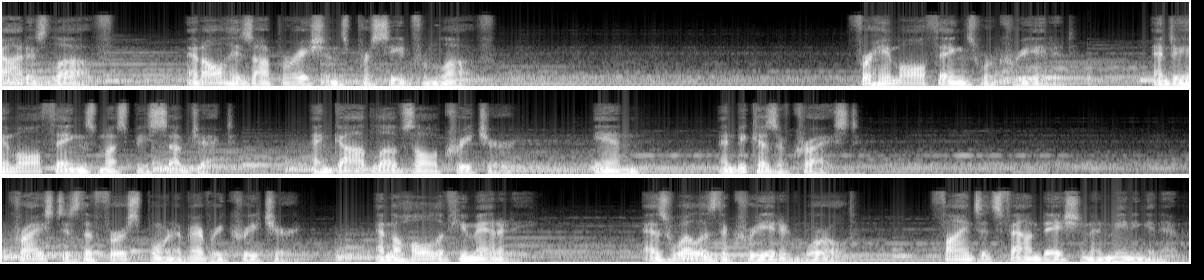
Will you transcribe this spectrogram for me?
God is love, and all his operations proceed from love. For him all things were created, and to him all things must be subject, and God loves all creature, in, and because of Christ. Christ is the firstborn of every creature, and the whole of humanity, as well as the created world, finds its foundation and meaning in him.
